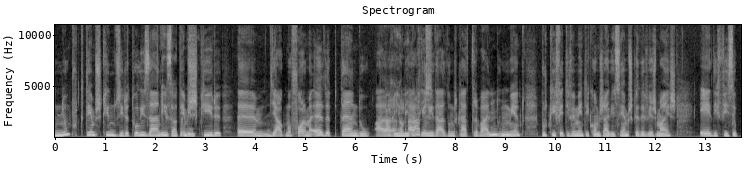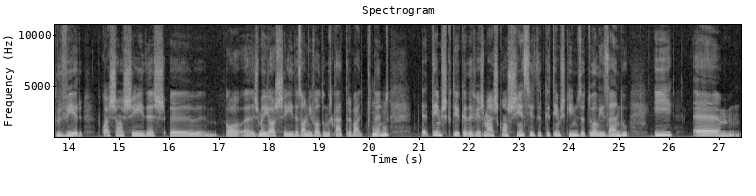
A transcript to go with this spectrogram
nenhum, porque temos que nos ir atualizando, Exatamente. temos que ir uh, de alguma forma adaptando à, à, realidade. à realidade. do mercado de trabalho uhum. do momento, porque efetivamente, e como já dissemos, cada vez mais é difícil prever quais são as saídas, uh, as maiores saídas ao nível do mercado de trabalho. Portanto, uhum. temos que ter cada vez mais consciência de que temos que ir nos atualizando e, uh,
